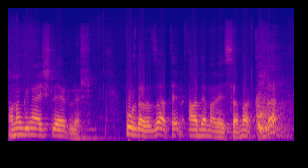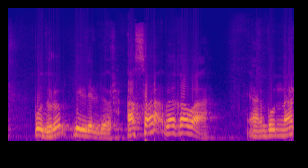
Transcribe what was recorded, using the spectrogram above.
Ama günah işlerler. Burada da zaten Adem Aleyhisselam hakkında bu durum bildiriliyor. Asa ve gava. Yani bunlar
